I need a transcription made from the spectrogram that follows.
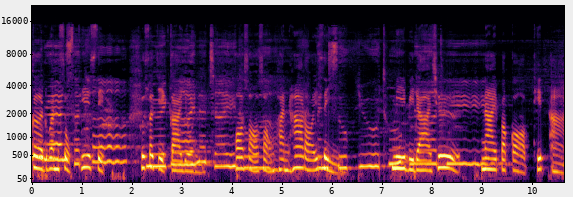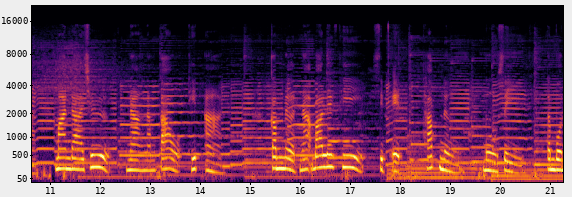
เกิดวันศุกร์ที่ 10 พฤศจิกายน พศ 2504 มีบิดาชื่อ นายประกอบทิศอาจ มารดาชื่อ นางน้ำเต้าทิศอาจกำเนิดณบ้านเลขที่ 11 ทับหนึ่งหมู่ 4 ตำบล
